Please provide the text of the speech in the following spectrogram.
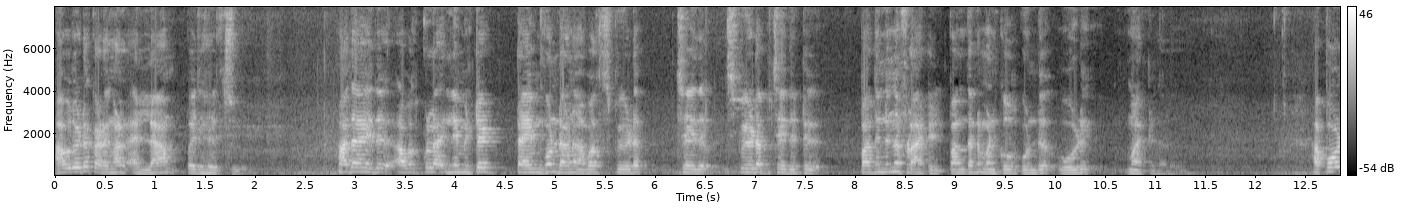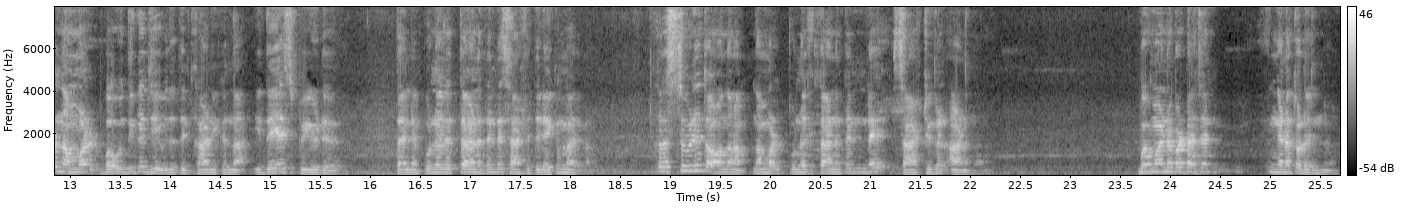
അവരുടെ കടങ്ങൾ എല്ലാം പരിഹരിച്ചു. അതായത് അവർക്കുള്ള ലിമിറ്റഡ് ടൈം കൊണ്ടാണ് അവർ സ്പീഡപ്പ് ചെയ്ത് സ്പീഡപ്പ് ചെയ്തിട്ട് പതിനൊന്ന് ഫ്ലാറ്റിൽ പന്ത്രണ്ട് മണിക്കൂർ കൊണ്ട് ഓടി മാറ്റുന്നത്. അപ്പോൾ നമ്മൾ ഭൗതിക ജീവിതത്തിൽ കാണിക്കുന്ന ഇതേ സ്പീഡ് തന്നെ പുനരുത്ഥാനത്തിന്റെ സാക്ഷ്യത്തിലേക്ക് വരണം ക്രിസ്തുവിന് തോന്നണം നമ്മൾ പുനരുത്ഥാനത്തിന്റെ സാക്ഷികൾ ആണെന്ന്. ബഹുമാനപ്പെട്ട അച്ഛൻ ഇങ്ങനെ തുടരുന്നു.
